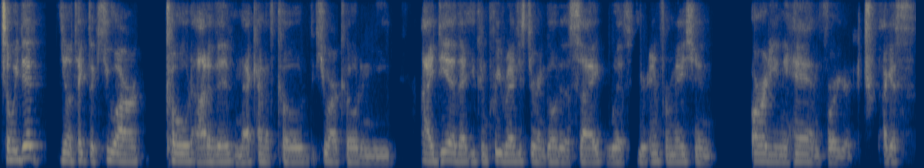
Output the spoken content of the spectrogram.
So we did, you know, take the QR code out of it and that kind of code, the QR code, and the idea that you can pre-register and go to the site with your information already in hand for your, I guess,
